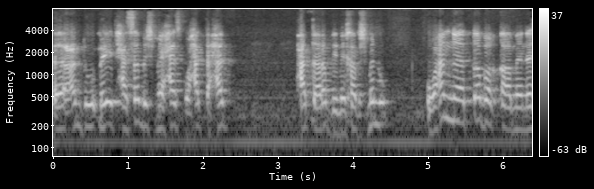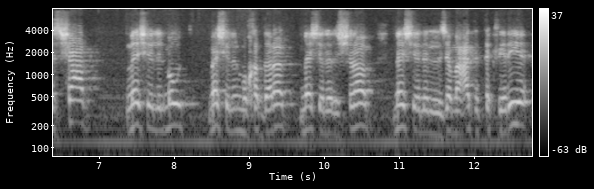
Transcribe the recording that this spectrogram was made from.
عنده ما يتحاسبش ما يحاسبه حتى حد حتى ربي ما يخافش منه. وعندنا طبقة من الشعب ماشية للموت ماشيه للمخدرات ماشيه للشراب ماشيه للجماعات التكفيرية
